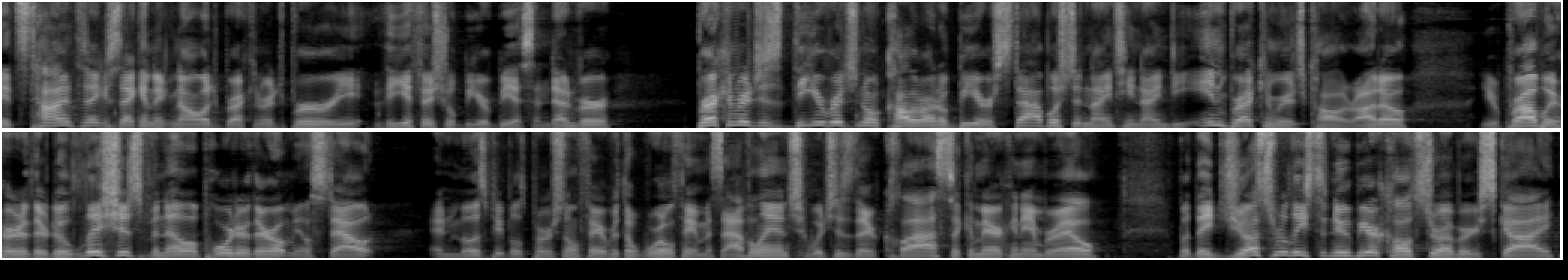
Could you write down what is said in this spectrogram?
It's time to take a second to acknowledge Breckenridge Brewery, the official beer of BSN Denver. Breckenridge is the original Colorado beer established in 1990 in Breckenridge, Colorado. You've probably heard of their delicious vanilla porter, their oatmeal stout, and most people's personal favorite, the world famous Avalanche, which is their classic American amber ale. But they just released a new beer called Strawberry Sky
